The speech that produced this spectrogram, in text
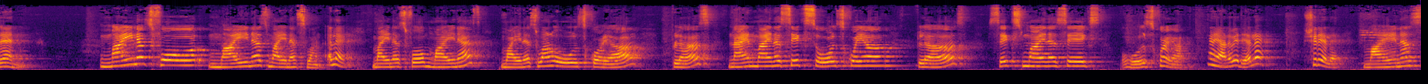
then minus four minus minus one അല്ലേ? Minus four minus minus one whole square plus nine minus six whole square plus six minus six whole square അങ്ങനെയാണ് വരിക അല്ലേ? ശരിയല്ലേ? Minus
